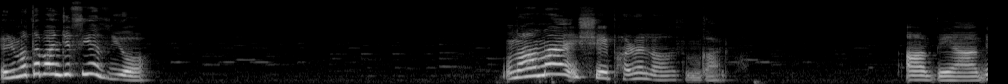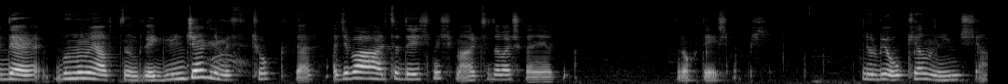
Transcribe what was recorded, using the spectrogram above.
Elma tabancası yazıyor. Ona ama şey para lazım galiba. Abi ya bir de bunu mu yaptınız diye güncellemesi çok güzel. Acaba harita değişmiş mi? Haritada başka ne yazıyor? Yok değişmemiş. Dur bir okuyalım neymiş ya.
